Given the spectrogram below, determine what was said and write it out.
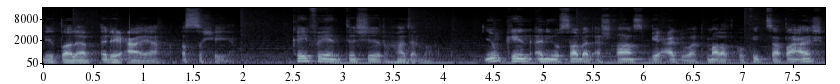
لطلب الرعاية الصحية. كيف ينتشر هذا المرض؟ يمكن أن يصاب الأشخاص بعدوى مرض كوفيد 19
